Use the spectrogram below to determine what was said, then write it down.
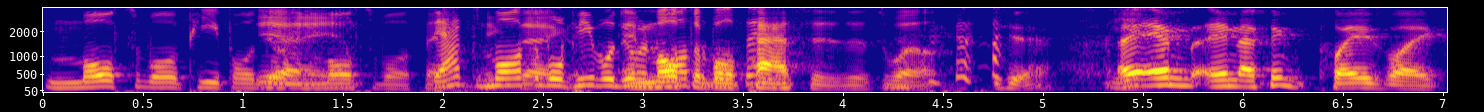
multiple people doing Yeah, yeah. multiple things. That's multiple Exactly. people doing and multiple, things. passes as well. yeah. Yeah. and and I think plays like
